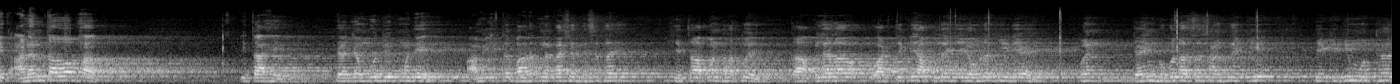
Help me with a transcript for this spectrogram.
एक अनंतावा भाग इथं आहे. त्या जंबूद्वीपमध्ये आम्ही इथं भारत नकाशात दिसत आहे इथं आपण राहतोय. तर आपल्याला वाटतं की आपलं हे एवढंच एरिया आहे. पण जैन भूगोल असं सांगते की हे किती मोठं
